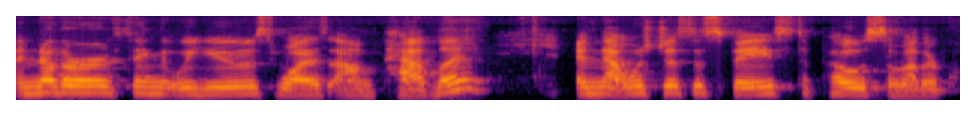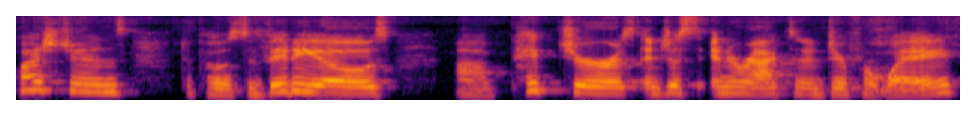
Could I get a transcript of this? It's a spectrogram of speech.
Another thing that we used was um, Padlet. And that was just a space to post some other questions, to post videos, uh, pictures, and just interact in a different way.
